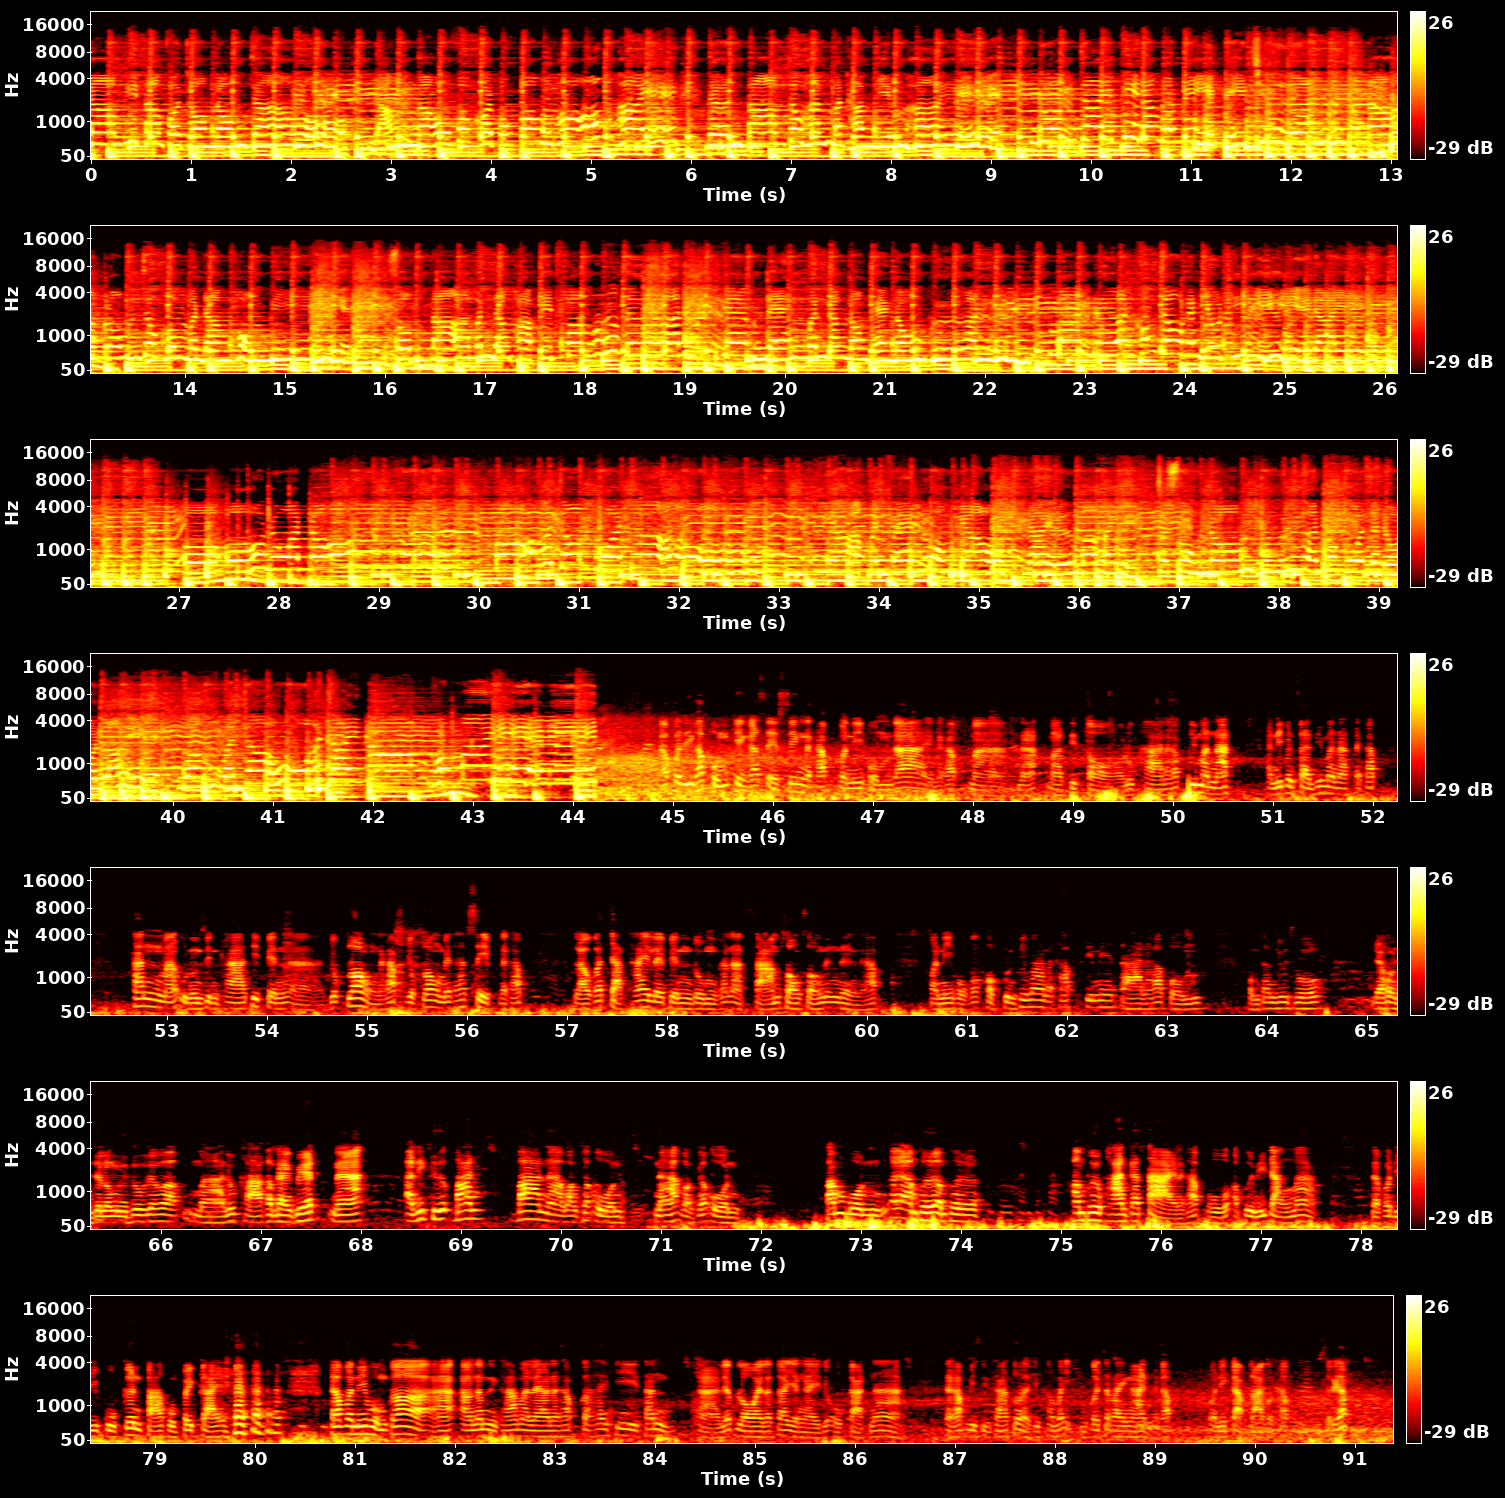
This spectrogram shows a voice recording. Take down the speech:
งามพี่ตามพ่อจองน้องเจ้า ดังเงาเฝ้าคอยปกป้องพอภัย เดินตามเจ้าหันมาทำยิ้มให้ ดวงใจพี่ดังโดนมีดปีเชือนตากลมเจ้าคมมันดังคมมีด ศบตาเหมันดังผ่าปิดฟัง จะส่งน้องถึงเรือนก็กลัวจะโดนไล่หวังว่าเจ้าหัวใจน้องคงไม่มีครับสวัสดีครับผมเก่งเกษตรซิ่งนะครับ วันนี้ผมได้นะครับมานะมาติดต่อลูกค้านะครับพี่มนัทอันนี้เป็นแฟนพี่มนัทนะครับ ท่านมาอุดหนุนสินค้าที่เป็นยกล่องนะครับ ยกล่องเมตรห้าสิบนะครับเราก็จัดให้เลยเป็นดุมขนาด 3 2 2 1 1 นะครับ วันนี้ผมก็ขอบคุณพี่มากนะครับ ที่เมตตานะครับผมผมทำ YouTube เดี๋ยวผมจะลง YouTube ด้วยว่ามาลูกค้ากำแพงเพชรนะฮะอันนี้คือบ้านบ้านนาวังชะโอนนะฮะวังชะโอนตำบลเอ้ยอำเภออำเภออำเภอพานกระต่ายนะครับโอ้อำเภอนี้ดังมาก แต่พอดี Google ปลาผมไปไกล ครับวันนี้ผมก็อ่าเอานำสินค้ามาแล้วนะครับ ก็ให้พี่ท่านอ่าเรียบร้อยแล้วก็ยังไงเดี๋ยวโอกาสหน้านะครับมีสินค้าตัวไหนที่เข้ามาอีกผมก็จะรายงานนะครับ วันนี้กลับลาก่อนครับ สวัสดีครับ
